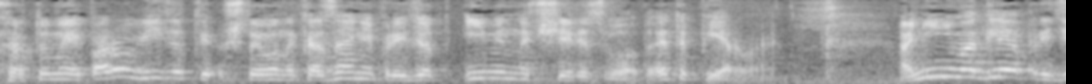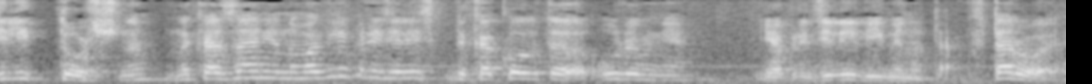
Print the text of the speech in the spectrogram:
Хартуме и Паро видят, что его наказание придет именно через воду. Это первое. Они не могли определить точно наказание, но могли определить до какого-то уровня, и определили именно так. Второе.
